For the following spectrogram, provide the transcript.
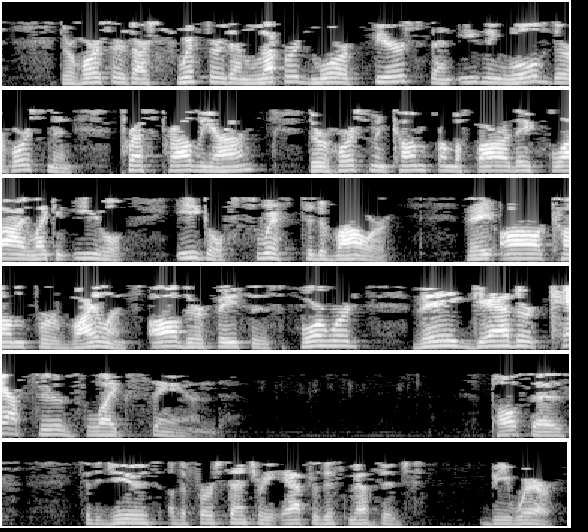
Their horses are swifter than leopards, more fierce than evening wolves. Their horsemen press proudly on. Their horsemen come from afar. They fly like an eagle, eagle swift to devour. They all come for violence, all their faces forward. They gather captives like sand. Paul says to the Jews of the first century after this message, beware,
